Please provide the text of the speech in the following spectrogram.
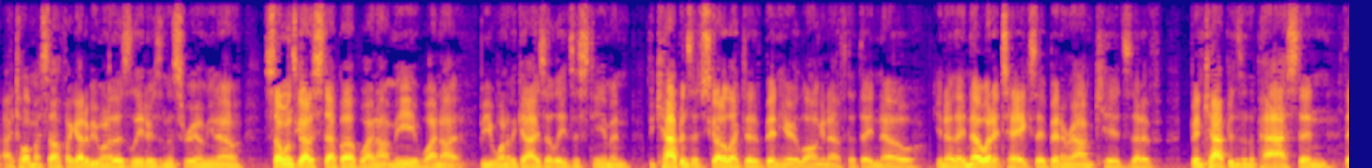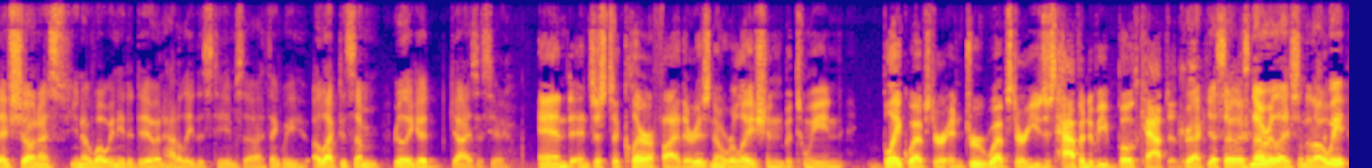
I told myself I got to be one of those leaders in this room. You know, someone's got to step up. Why not me? Why not be one of the guys that leads this team? And the captains that just got elected have been here long enough that they know, you know, they know what it takes. They've been around kids that have been captains in the past and they've shown us, you know, what we need to do and how to lead this team. So I think we elected some really good guys this year. And and just to clarify, there is no relation between Blake Webster and Drew Webster. You just happen to be both captains. Correct. Yes, sir. There's no relation at all. We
